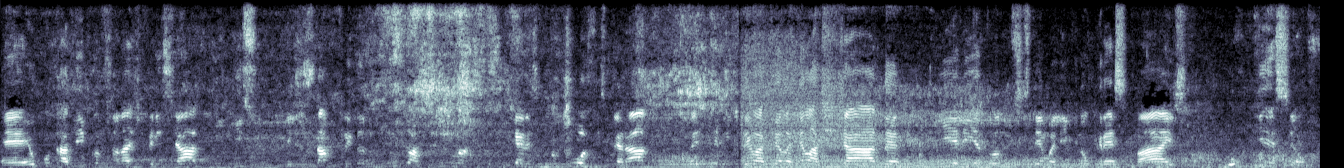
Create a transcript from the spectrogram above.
é, eu contratei profissionais diferenciados, no início eles estavam entregando muito acima do que era proposto, esperado, mas ele deu aquela relaxada e ele entrou num sistema ali que não cresce mais. Por que, Celso?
